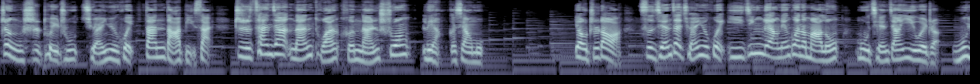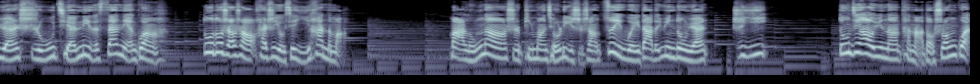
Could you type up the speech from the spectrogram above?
正式退出全运会单打比赛，只参加男团和男双两个项目。要知道啊，此前在全运会已经两连冠的马龙，目前将意味着无缘史无前例的三连冠啊，多多少少还是有些遗憾的嘛。马龙呢是乒乓球历史上最伟大的运动员之一。东京奥运呢，他拿到双冠，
